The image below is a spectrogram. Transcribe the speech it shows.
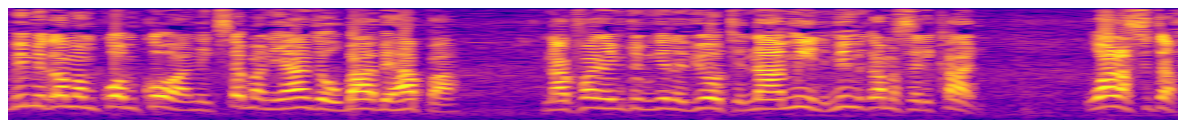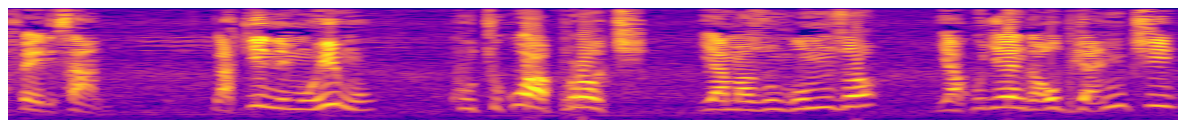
Mimi kama mkuu wa mkoa nikisema nianze ubabe hapa na kufanya vitu vingine vyote, naamini mimi kama serikali wala sitafeli sana, lakini ni muhimu kuchukua approach ya mazungumzo ya kujenga upya nchi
